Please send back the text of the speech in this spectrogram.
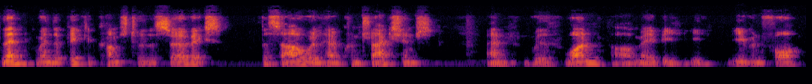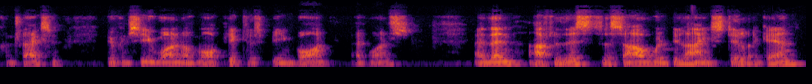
Then, when the piglet comes to the cervix, the sow will have contractions, and with one or maybe even four contractions, you can see one or more piglets being born at once. And then after this, the sow will be lying still again,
